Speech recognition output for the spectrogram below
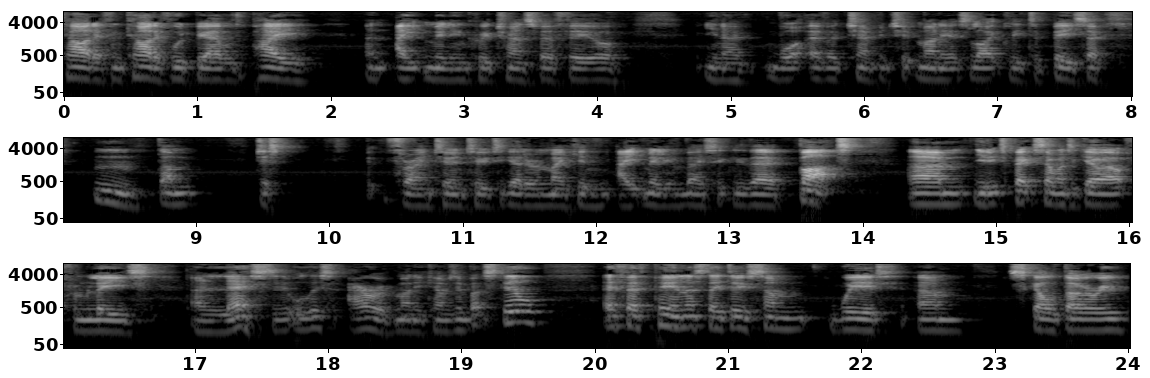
Cardiff, and Cardiff would be able to pay an eight million quid transfer fee or you know whatever championship money it's likely to be. So mm, I'm just throwing two and two together and making eight million basically there. But um, you'd expect someone to go out from Leeds unless all this Arab money comes in. But still, FFP, unless they do some weird um, skullduggery,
